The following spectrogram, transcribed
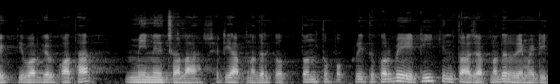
ব্যক্তিবর্গের কথা মেনে চলা, সেটি আপনাদেরকে অত্যন্ত উপকৃত করবে। এটিই কিন্তু আজ আপনাদের রেমেডি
